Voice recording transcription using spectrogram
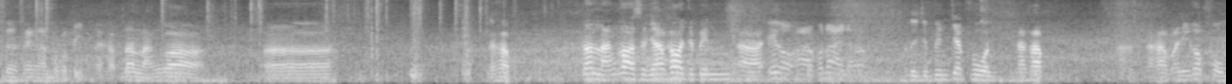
เครื่องใช้งานปกตินะครับ ด้านหลังก็นะครับ ด้านหลังก็สัญญาณเข้าจะเป็นเอ่า XLR ก็ได้นะครับ หรือจะเป็นแจ็คโฟนนะครับนะครับ อันนี้ก็ปุ่ม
